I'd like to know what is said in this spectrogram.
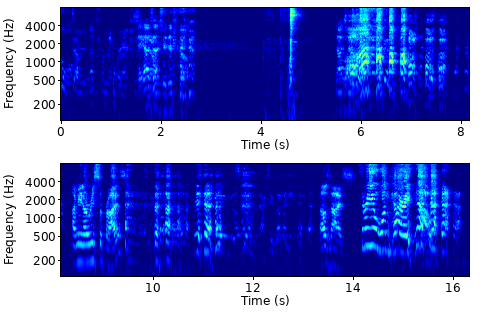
a little hard. That's really hard, actually. It is No. actually difficult. That's it's not. I mean, are we surprised? yeah. That was nice. Three or one carry? No!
